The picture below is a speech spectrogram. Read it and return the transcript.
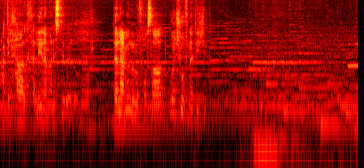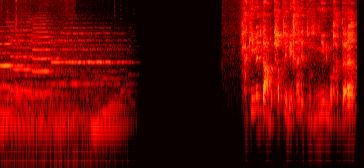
على كل حال خلينا ما نستبق الأمور. تنعمل له الفحوصات ونشوف نتيجتها حكيم أنت عم تحطني بخانة مدمنين المخدرات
